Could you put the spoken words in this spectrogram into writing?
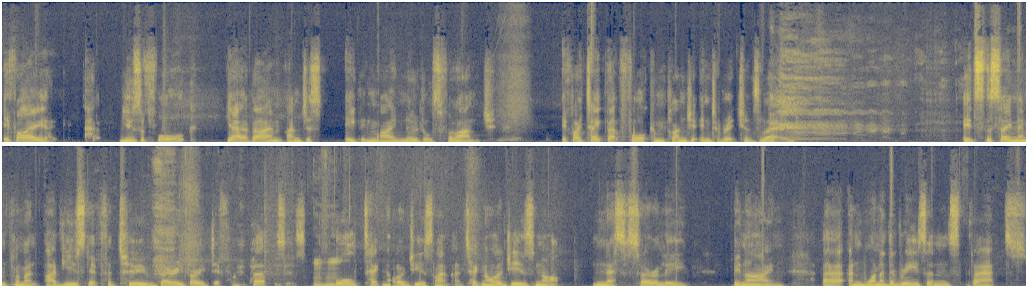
if I use a fork, yeah, I'm I'm just eating my noodles for lunch. If I take that fork and plunge it into Richard's leg, it's the same implement. I've used it for two very, very different purposes. Mm-hmm. All technology is like that. Technology is not necessarily benign. Uh, and one of the reasons that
